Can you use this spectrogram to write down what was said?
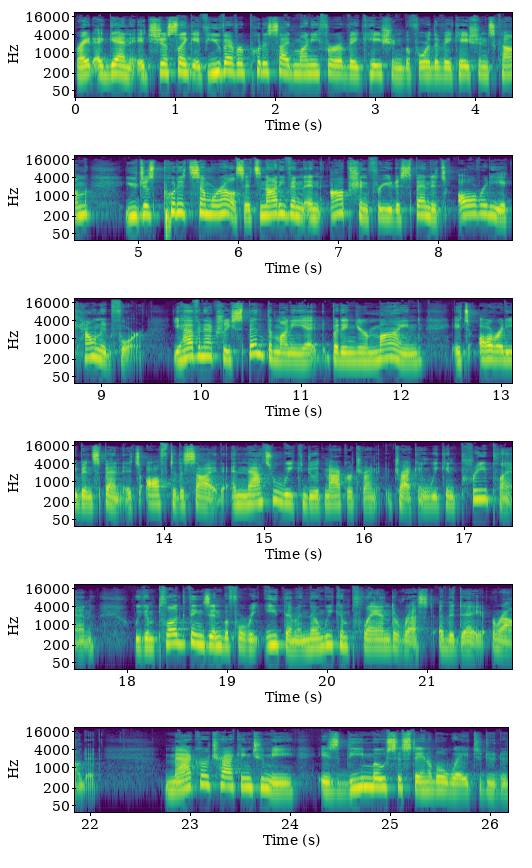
right? Again, it's just like if you've ever put aside money for a vacation before the vacations come, you just put it somewhere else. It's not even an option for you to spend, it's already accounted for. You haven't actually spent the money yet, but in your mind, it's already been spent. It's off to the side. And that's what we can do with macro tra- tracking. We can pre plan, we can plug things in before we eat them, and then we can plan the rest of the day around it. Macro tracking to me is the most sustainable way to do nu-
